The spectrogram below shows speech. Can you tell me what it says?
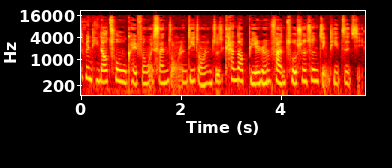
这边提到错误可以分为三种人，第一种人就是看到别人犯错，深深警惕自己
